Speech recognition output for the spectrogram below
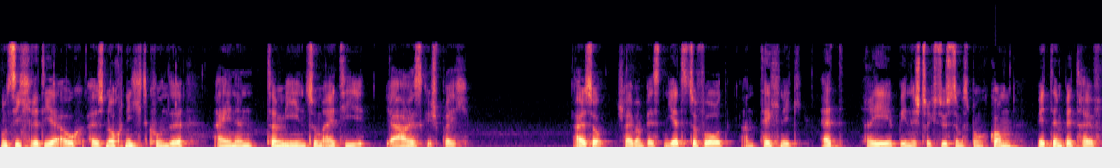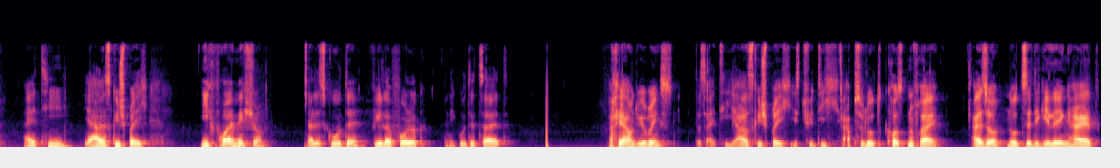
und sichere dir auch als noch nicht Kunde einen Termin zum IT-Jahresgespräch. Also, schreibe am besten jetzt sofort an technik.re-systems.com mit dem Betreff IT-Jahresgespräch. Ich freue mich schon. Alles Gute, viel Erfolg, eine gute Zeit. Ach ja, und übrigens, das IT-Jahresgespräch ist für dich absolut kostenfrei. Also nutze die Gelegenheit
